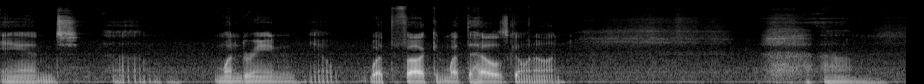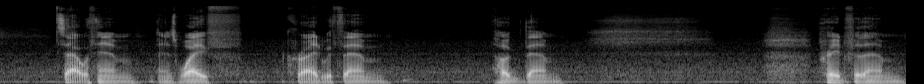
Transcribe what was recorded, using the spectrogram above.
and um, wondering, you know, what the fuck and what the hell is going on. Um, sat with him and his wife, cried with them, hugged them, prayed for them,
